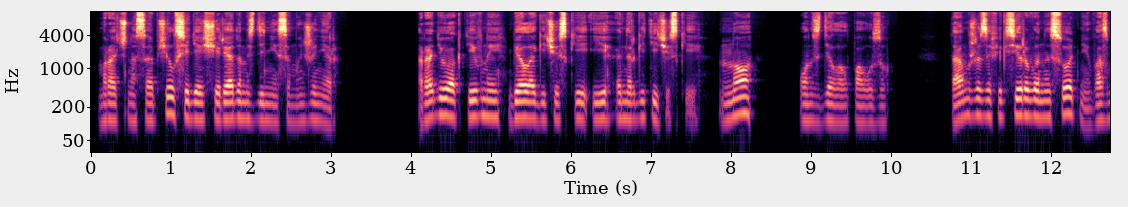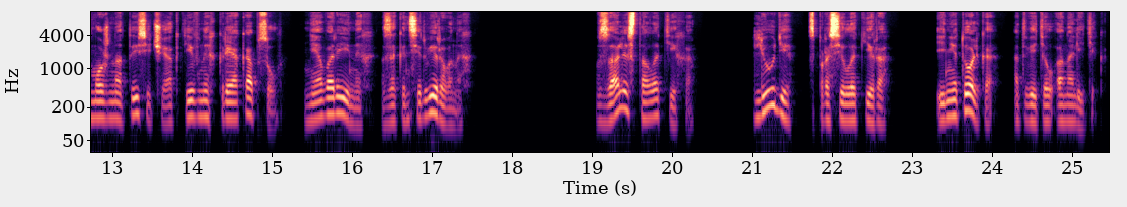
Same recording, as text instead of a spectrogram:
– мрачно сообщил сидящий рядом с Денисом инженер. «Радиоактивный, биологический и энергетический. Но...» – он сделал паузу. «Там же зафиксированы сотни, возможно, тысячи активных криокапсул. Не аварийных, законсервированных. В зале стало тихо. «Люди?» – спросила Кира. «И не только», – ответил аналитик.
